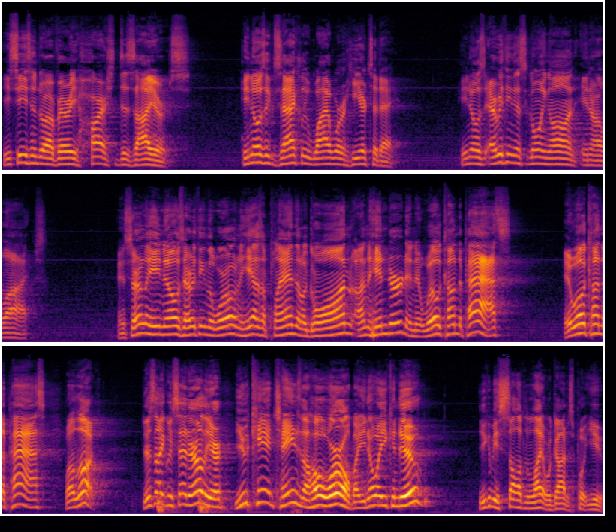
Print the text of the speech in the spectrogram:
He sees into our very harsh desires. He knows exactly why we're here today. He knows everything that's going on in our lives. And certainly He knows everything in the world, and He has a plan that'll go on unhindered, and it will come to pass. It will come to pass. Well, look, just like we said earlier, you can't change the whole world, but you know what you can do? You can be salt and light where God has put you.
